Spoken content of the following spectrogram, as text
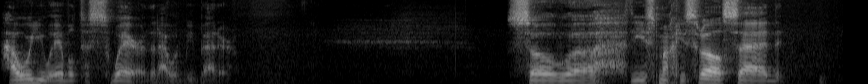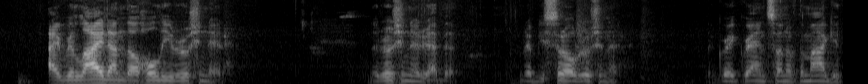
how were you able to swear that I would be better? So uh, the Yismach Yisrael said, I relied on the holy Ruzhiner, the Ruzhiner Rebbe, Rebbe Yisrael Ruzhiner, the great grandson of the Maggid.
